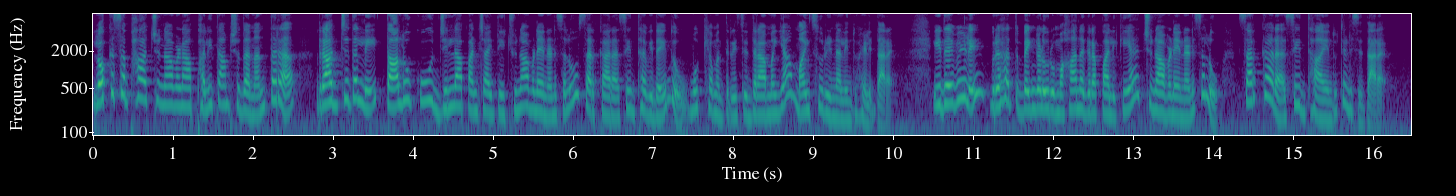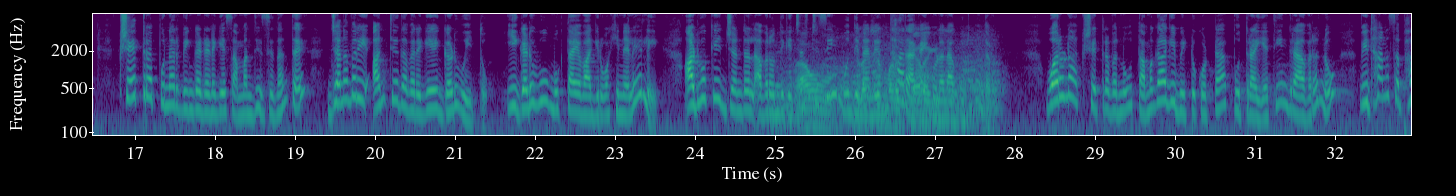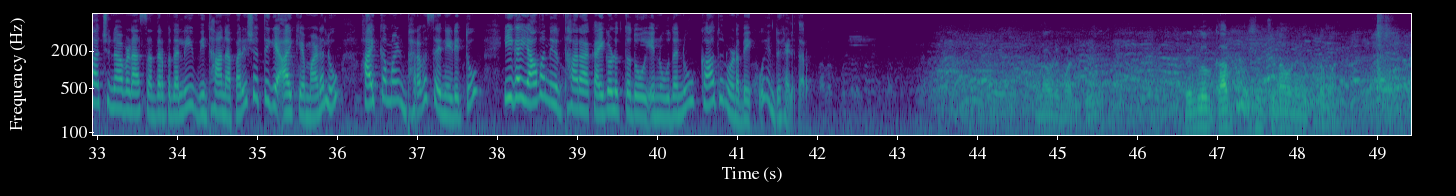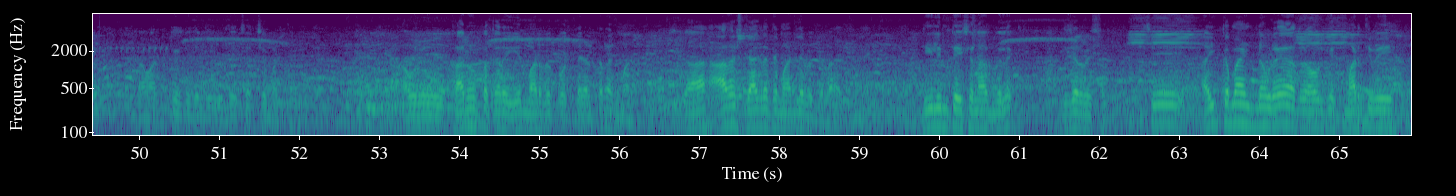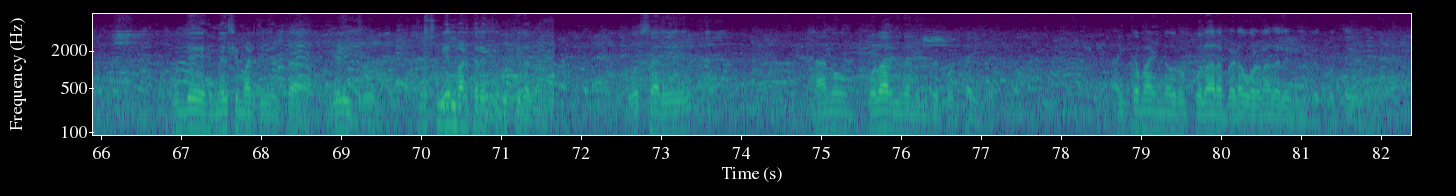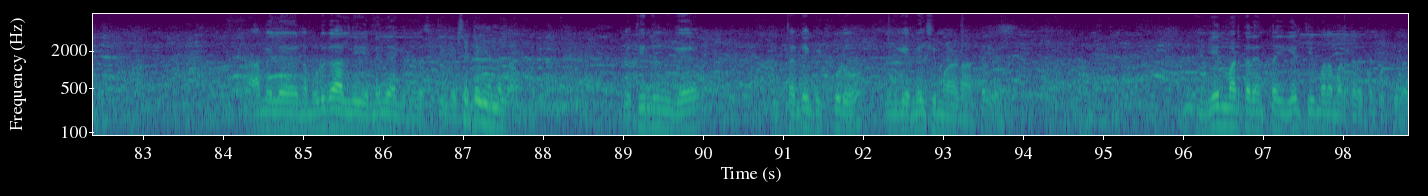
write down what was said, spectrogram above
ಲೋಕಸಭಾ ಚುನಾವಣಾ ಫಲಿತಾಂಶದ ನಂತರ ರಾಜ್ಯದಲ್ಲಿ ತಾಲೂಕು ಜಿಲ್ಲಾ ಪಂಚಾಯಿತಿ ಚುನಾವಣೆ ನಡೆಸಲು ಸರ್ಕಾರ ಸಿದ್ಧವಿದೆ ಎಂದು ಮುಖ್ಯಮಂತ್ರಿ ಸಿದ್ದರಾಮಯ್ಯ ಮೈಸೂರಿನಲ್ಲಿಂದು ಹೇಳಿದ್ದಾರೆ. ಇದೇ ವೇಳೆ ಬೃಹತ್ ಬೆಂಗಳೂರು ಮಹಾನಗರ ಪಾಲಿಕೆಯ ಚುನಾವಣೆ ನಡೆಸಲು ಸರ್ಕಾರ ಸಿದ್ಧ ಎಂದು ತಿಳಿಸಿದ್ದಾರೆ. ಕ್ಷೇತ್ರ ಪುನರ್ ವಿಂಗಡಣೆಗೆ ಸಂಬಂಧಿಸಿದಂತೆ ಜನವರಿ ಅಂತ್ಯದವರೆಗೆ ಗಡುವು ಇತ್ತು. ಈ ಗಡುವು ಮುಕ್ತಾಯವಾಗಿರುವ ಹಿನ್ನೆಲೆಯಲ್ಲಿ ಅಡ್ವೊಕೇಟ್ ಜನರಲ್ ಅವರೊಂದಿಗೆ ಚರ್ಚಿಸಿ ಮುಂದಿನ ನಿರ್ಧಾರ ಕೈಗೊಳ್ಳಲಾಗುವುದು ಎಂದರು. ವರುಣಾ ಕ್ಷೇತ್ರವನ್ನು ತಮಗಾಗಿ ಬಿಟ್ಟುಕೊಟ್ಟ ಪುತ್ರ ಯತೀಂದ್ರ ಅವರನ್ನು ವಿಧಾನಸಭಾ ಚುನಾವಣಾ ಸಂದರ್ಭದಲ್ಲಿ ವಿಧಾನ ಪರಿಷತ್ತಿಗೆ ಆಯ್ಕೆ ಮಾಡಲು ಹೈಕಮಾಂಡ್ ಭರವಸೆ ನೀಡಿತ್ತು. ಈಗ ಯಾವ ನಿರ್ಧಾರ ಕೈಗೊಳ್ಳುತ್ತದೋ ಎನ್ನುವುದನ್ನು ಕಾದು ನೋಡಬೇಕು ಎಂದು ಹೇಳಿದರು. ಬೆಂಗಳೂರು ಕಾರ್ಪೊರೇಷನ್ ಚುನಾವಣೆಯನ್ನು ಕೂಡ ನಾವು ಜೊತೆ ಚರ್ಚೆ ಮಾಡ್ತೀವಿ. ಕಾನೂನು ಪ್ರಕಾರ ಏನು ಮಾಡಬೇಕು ಅಂತ ಹೇಳ್ತಾರೆ ಹಂಗೆ ಮಾಡ್ತೀನಿ ಈಗ ಆದಷ್ಟು ಜಾಗ್ರತೆ ಮಾಡಲೇಬೇಕಲ್ಲ. ಡಿಲಿಮಿಟೇಷನ್ ಆದಮೇಲೆ ರಿಸರ್ವೇಷನ್ ಸಿ ಹೈಕಮಾಂಡ್ನವರೇ ಅದು ಅವ್ರಿಗೆ ಮಾಡ್ತೀವಿ, ಮುಂದೆ ಎಂ ಮಾಡ್ತೀವಿ ಅಂತ ಹೇಳಿದ್ರು. ಏನು ಮಾಡ್ತಾರೆ ಅಂತ ಗೊತ್ತಿಲ್ಲ ನನಗೆ. ಹೋದ ಸಾರಿ ನಾನು ಕೋಲಾರದಿಂದ ನಿಲ್ಲಬೇಕು ಅಂತ ಇದ್ದೆ. ಹೈಕಮಾಂಡ್ನವರು ಕೋಲಾರ ಬೇಡ ವರ್ಣದಲ್ಲಿ ನಿಲ್ಲಬೇಕು ಅಂತ ಹೇಳಿದ್ರು ಆಮೇಲೆ ನಮ್ಮ ಹುಡುಗ ಅಲ್ಲಿ M L A ಆಗಿದ್ದಲ್ಲ sitting sitting M L A ಯತೀಂದ್ರನಿಗೆ ನಿಮ್ಮ ತಂದೆಗೆ ಬಿಟ್ಕೊಡು ನಿಮಗೆ ಎಂ ಎಲ್ ಸಿ ಮಾಡೋಣ ಅಂತ ಹೇಳಿ. ಏನು ಮಾಡ್ತಾರೆ ಅಂತ ಏನು ತೀರ್ಮಾನ ಮಾಡ್ತಾರೆ ಅಂತ ಗೊತ್ತಿಲ್ಲ.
